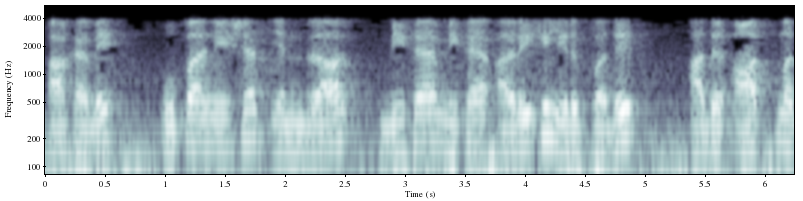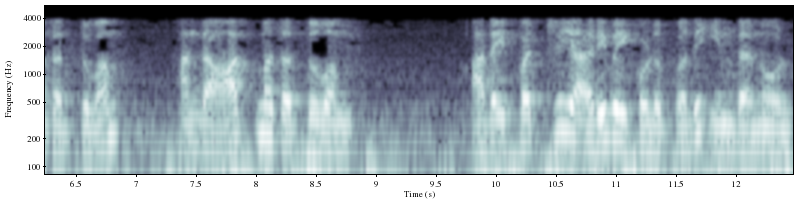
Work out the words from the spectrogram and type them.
ஆகவே உபனிஷத் என்றால் மிக மிக அருகில் இருப்பது அது ஆத்ம தத்துவம். அந்த ஆத்ம தத்துவம் அதை பற்றிய அறிவை கொடுப்பது இந்த நூல்.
